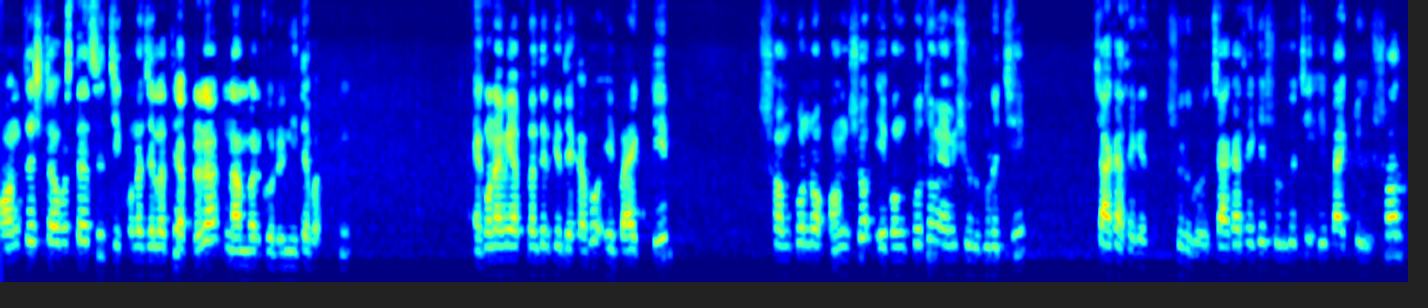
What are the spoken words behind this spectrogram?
অনটেস্ট অবস্থায় আছে, যে কোনো জেলাতে আপনারা নাম্বার করে নিতে পারবেন। এখন আমি আপনাদেরকে দেখাবো এই বাইকটির সম্পূর্ণ অংশ এবং প্রথমে আমি শুরু করেছি চাকা থেকে শুরু করি। চাকা থেকে শুরু করছি এই বাইকটি স্বল্প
